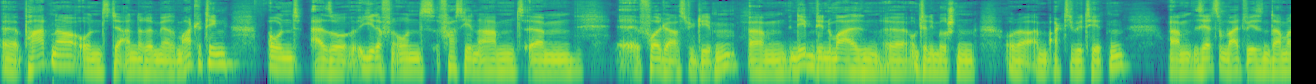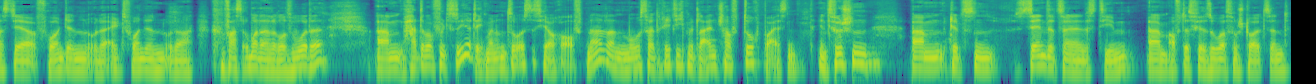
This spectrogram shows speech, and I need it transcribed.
äh, Partner und der andere mehr Marketing. Und also jeder von uns fast jeden Abend ähm, äh, Vollgas gegeben, ähm, neben den normalen äh, unternehmerischen oder ähm, Aktivitäten ähm, sehr zum Leidwesen damals der Freundin oder Ex-Freundin oder was immer daraus wurde, ähm, hat aber funktioniert. Ich meine, und so ist es ja auch oft. Ne? Dann muss halt richtig mit Leidenschaft durchbeißen. Inzwischen ähm, gibt es ein sensationelles Team, ähm, auf das wir sowas von stolz sind,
